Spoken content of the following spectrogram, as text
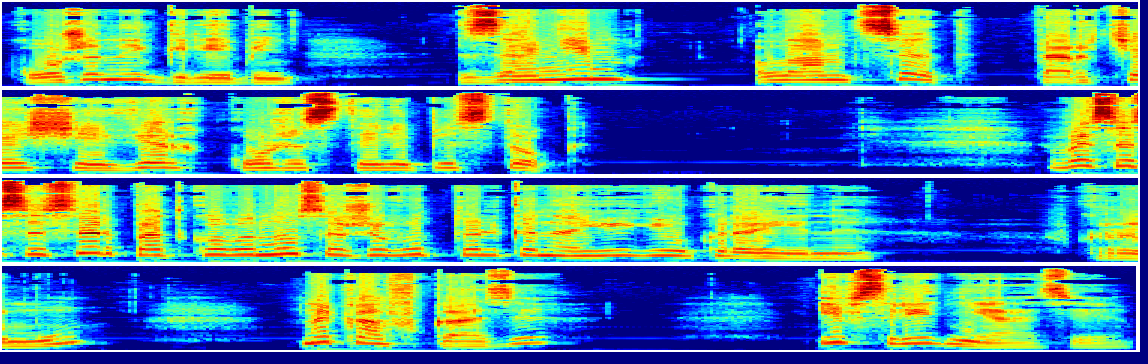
кожаный гребень, за ним ланцет, торчащий вверх кожистый лепесток. В СССР подковы носа живут только на юге Украины, в Крыму, на Кавказе и в Средней Азии.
